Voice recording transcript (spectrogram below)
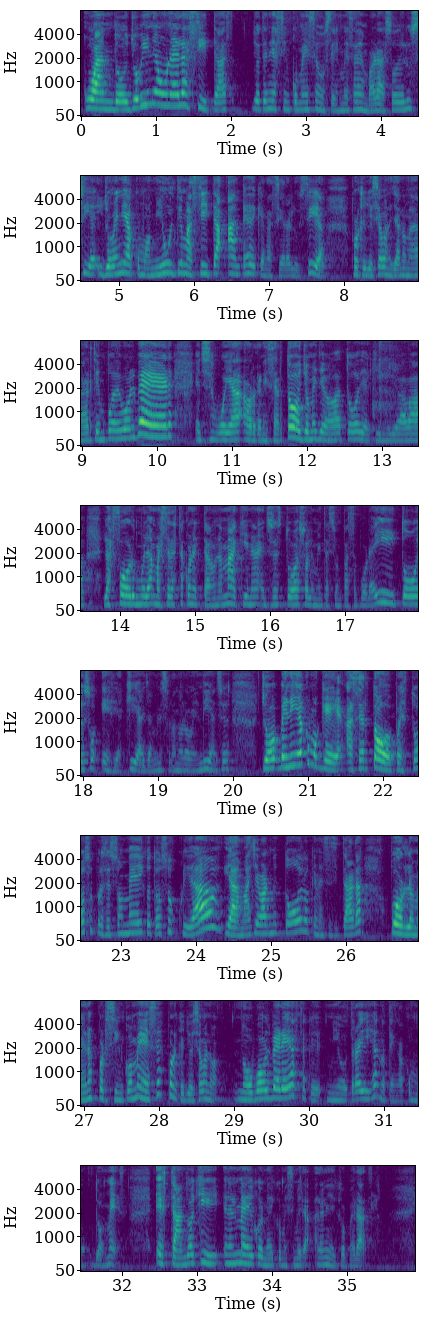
cuando yo vine a una de las citas, yo tenía cinco meses o seis meses de embarazo de Lucía y yo venía como a mi última cita antes de que naciera Lucía, porque yo decía, bueno, ya no me va a dar tiempo de volver, entonces voy a, organizar todo. Yo me llevaba todo de aquí, me llevaba la fórmula, Marcela está conectada a una máquina, entonces toda su alimentación pasa por ahí, todo eso es de aquí, allá en Venezuela no lo vendían. Entonces yo venía como que a hacer todo, pues todo su proceso médico, todos sus cuidados y además llevarme todo lo que necesitara por lo menos por cinco meses, porque yo decía, bueno, no volveré hasta que mi otra hija no tenga como dos meses. Estando aquí en el médico, el médico me dice, mira, a la niña hay que operarla.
